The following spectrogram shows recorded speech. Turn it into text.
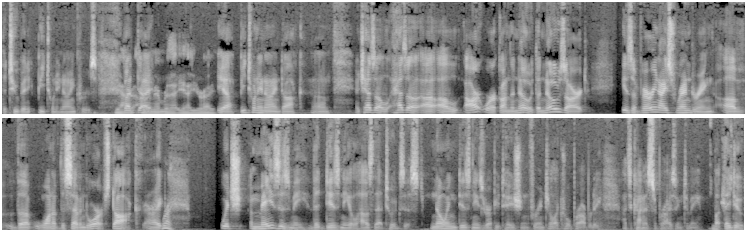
the two B twenty nine crews. Yeah, but I, I uh, remember that. Yeah, you're right. yeah, B twenty nine Doc, um, which has a has a, a, a artwork on the nose. The nose art is a very nice rendering of the one of the seven dwarfs, Doc. All right. Right. Which amazes me that Disney allows that to exist. Knowing Disney's reputation for intellectual property, that's kind of surprising to me. But they do.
